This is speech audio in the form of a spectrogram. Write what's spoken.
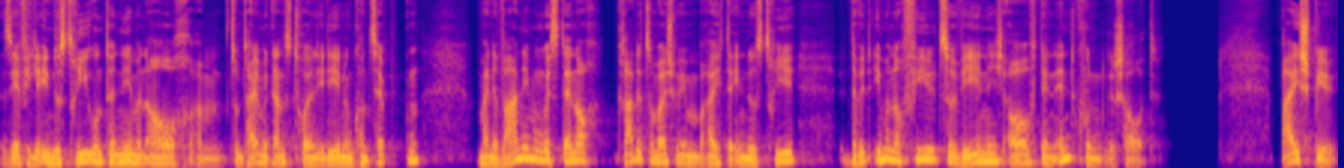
sehr viele Industrieunternehmen auch, ähm, zum Teil mit ganz tollen Ideen und Konzepten. Meine Wahrnehmung ist dennoch, gerade zum Beispiel im Bereich der Industrie, da wird immer noch viel zu wenig auf den Endkunden geschaut. Beispiel,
